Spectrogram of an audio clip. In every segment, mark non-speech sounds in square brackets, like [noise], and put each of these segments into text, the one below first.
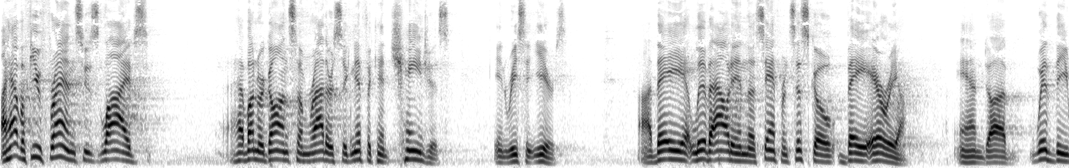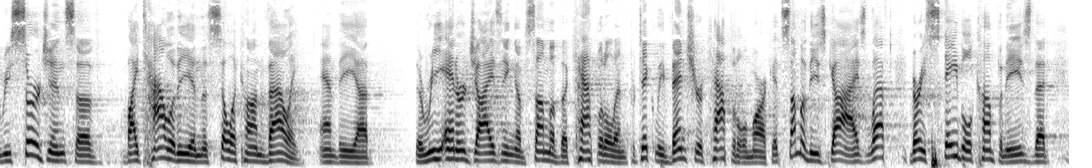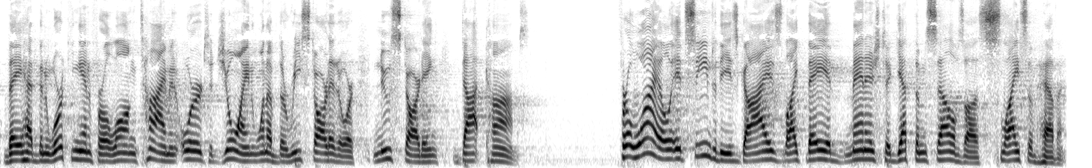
I have a few friends whose lives have undergone some rather significant changes in recent years. Uh, they live out in the San Francisco Bay Area. And uh, with the resurgence of vitality in the Silicon Valley and the, uh, the re energizing of some of the capital and particularly venture capital markets, some of these guys left very stable companies that they had been working in for a long time in order to join one of the restarted or new starting dot coms. For a while, it seemed to these guys like they had managed to get themselves a slice of heaven.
